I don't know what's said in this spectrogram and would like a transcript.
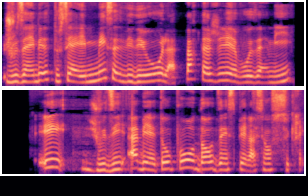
Je vous invite aussi à aimer cette vidéo, la partager à vos amis et je vous dis à bientôt pour d'autres inspirations sucrées.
